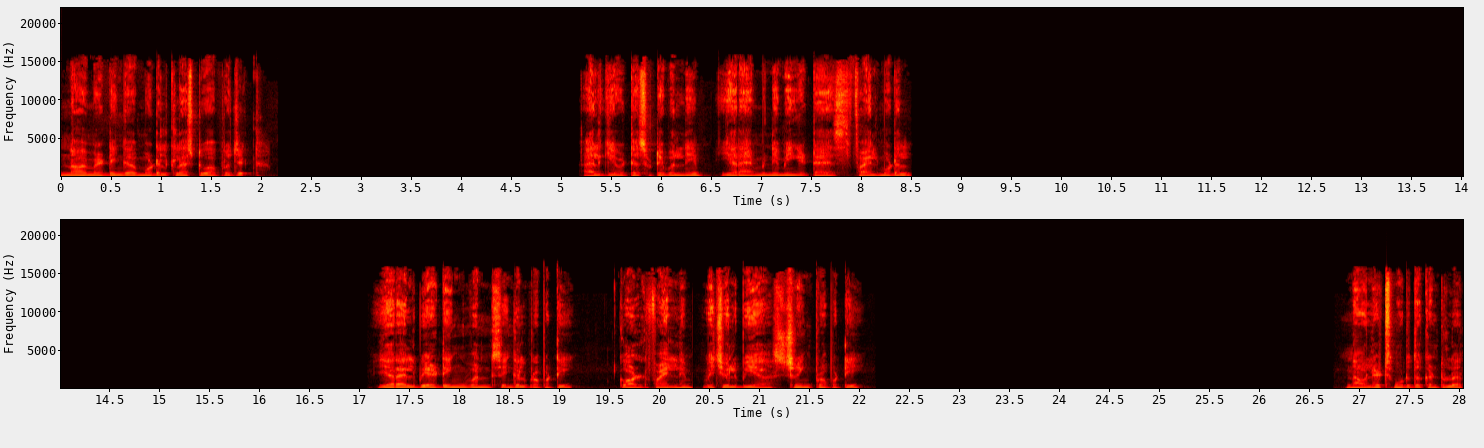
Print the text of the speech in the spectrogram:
Now I'm adding a model class to our project. I'll give it a suitable name. Here I am naming it as file model. Here I'll be adding one single property called file name which will be a string property. Now let's move to the controller.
